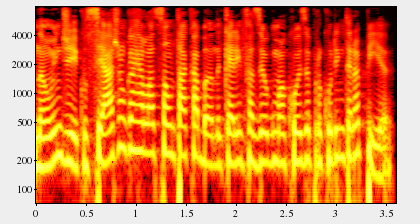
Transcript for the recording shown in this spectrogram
Não indico. Se acham que a relação está acabando e querem fazer alguma coisa, procurem terapia.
